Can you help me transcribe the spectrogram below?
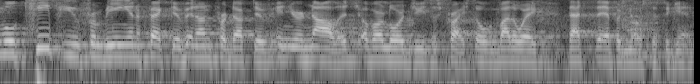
will keep you from being ineffective and unproductive in your knowledge of our Lord Jesus Christ. Oh, by the way, that's the epignosis again.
